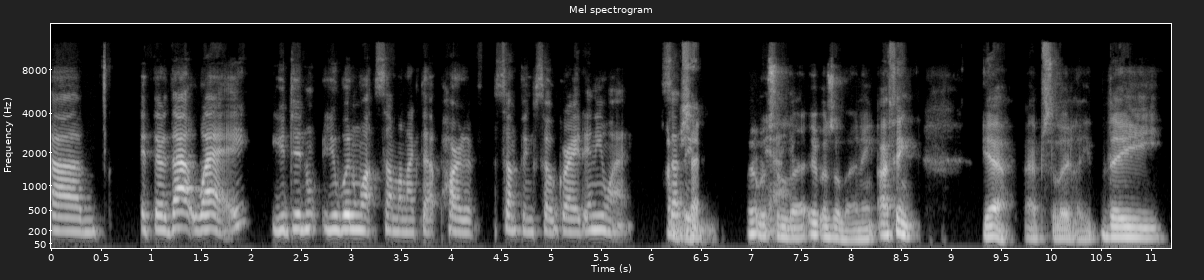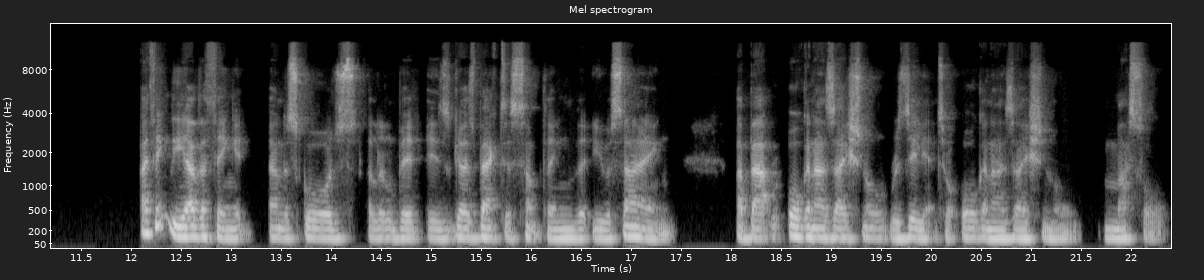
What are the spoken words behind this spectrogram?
um if they're that way, you didn't you wouldn't want someone like that part of something so great anyway. So the- 100%. It was a Yeah. lear- it was a learning. I think, yeah, absolutely. The I think the other thing it underscores a little bit is goes back to something that you were saying about organizational resilience or organizational muscle.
